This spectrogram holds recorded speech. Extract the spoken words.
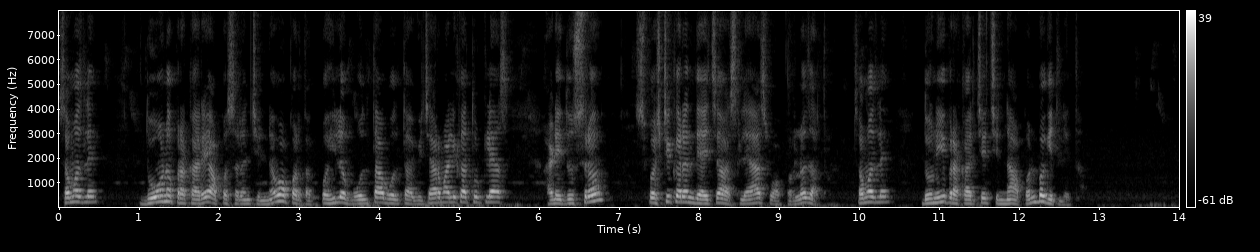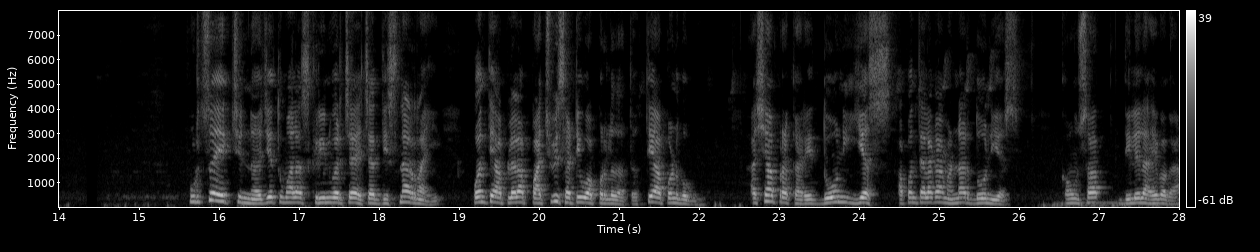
समजले दोन प्रकारे अपसरण चिन्ह वापरतात. पहिलं बोलता बोलता विचार मालिका तुटल्यास आणि दुसरं स्पष्टीकरण द्यायचं असल्यास वापरलं जातं. समजले दोन्ही प्रकारचे चिन्ह आपण बघितलेत. पुढचं एक चिन्ह जे तुम्हाला स्क्रीनवरच्या ह्याच्यात दिसणार नाही पण ते आपल्याला पाचवीसाठी वापरलं जातं ते आपण बघू. अशा प्रकारे दोन यस आपण त्याला काय म्हणणार? दोन यस. कंसात दिलेलं आहे बघा.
